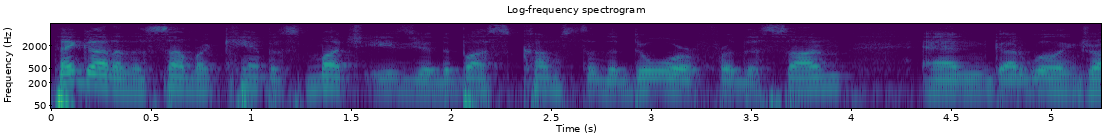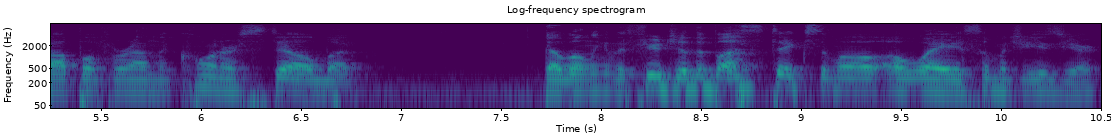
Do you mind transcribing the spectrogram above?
Thank God in the summer, camp is much easier. The bus comes to the door for the son, and God willing, drop off around the corner still, but God willing, in the future, the bus takes them all away. So much easier,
